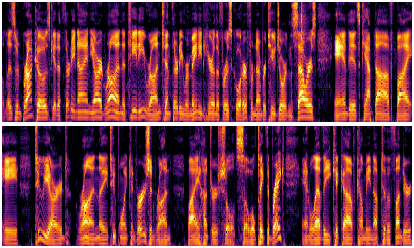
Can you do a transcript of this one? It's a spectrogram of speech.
The Lisbon Broncos get a 39 yard run, a TD run, 10.30 remaining here in the first quarter from number two, Jordan Sowers, and it's capped off by a two yard run, a two point conversion run by Hunter Schultz. So we'll take the break and we'll have the kickoff coming up to the Thunder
